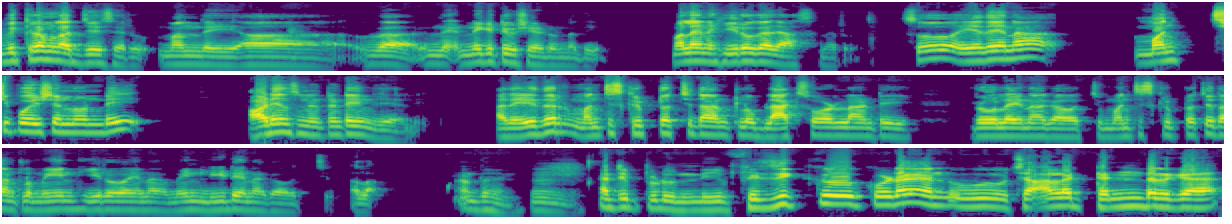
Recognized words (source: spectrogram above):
విక్రమ్లు అది చేశారు మంది నెగిటివ్ షేడ్ ఉన్నది. మళ్ళీ ఆయన హీరోగా చేస్తున్నారు. సో ఏదైనా మంచి పొజిషన్లో ఉండి ఆడియన్స్ని ఎంటర్టైన్ చేయాలి. అది ఏదర్ మంచి స్క్రిప్ట్ వచ్చి దాంట్లో బ్లాక్ సోడ్ లాంటి రోల్ అయినా కావచ్చు మంచి స్క్రిప్ట్ వచ్చి దాంట్లో మెయిన్ హీరో అయినా మెయిన్ లీడ్ అయినా కావచ్చు అలా. అర్థమైంది. అంటే ఇప్పుడు నీ ఫిజిక్ కూడా నువ్వు చాలా టెండర్గా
